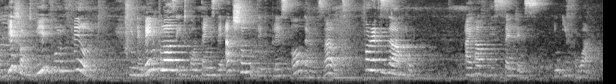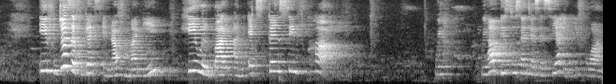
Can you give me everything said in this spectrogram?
condition to be fulfilled. In the main clause, it contains the action to take place or the result. For example, I have this sentence in if one. If Joseph gets enough money, he will buy an expensive car. We, we have these two sentences here in if one.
